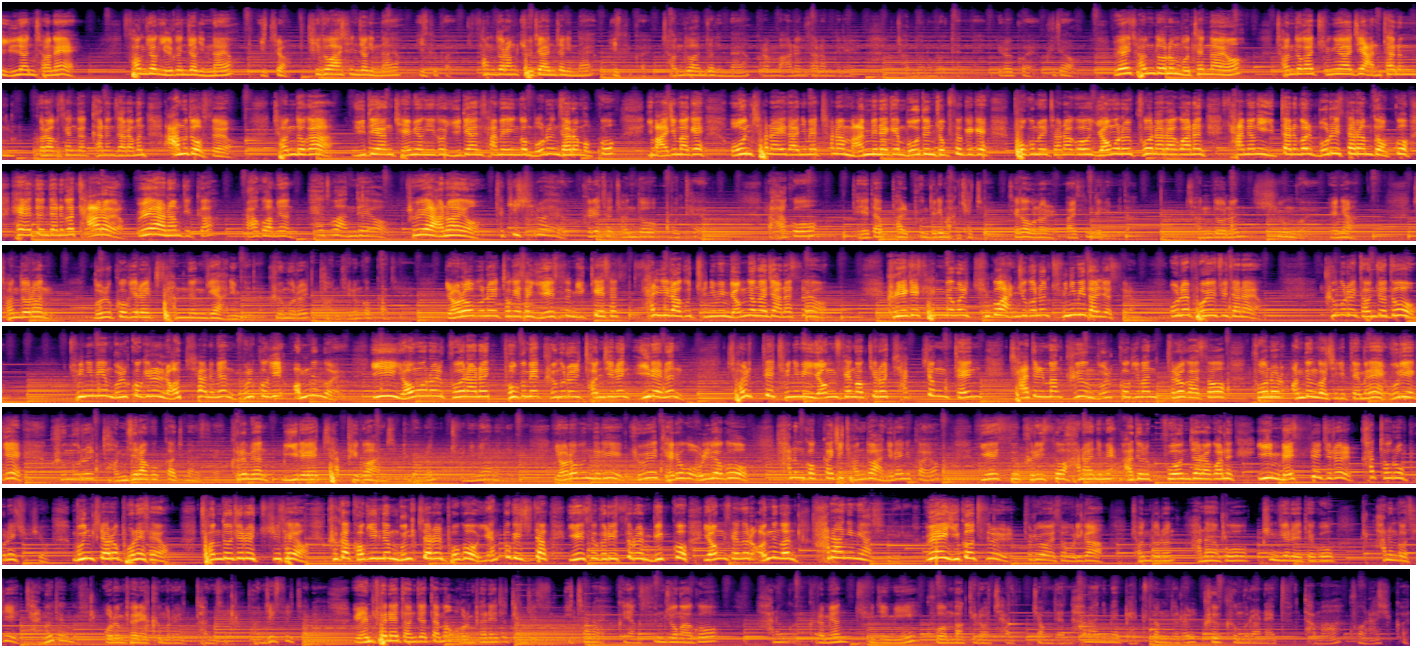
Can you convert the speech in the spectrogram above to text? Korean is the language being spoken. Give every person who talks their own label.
Speaker 1: 1년 전에 성경 읽은 적 있나요? 있죠. 기도하신 적 있나요? 있을 거예요. 성도랑 교제한 적 있나요? 있을 거예요. 전도한 적 있나요? 그럼 많은 사람들이 아, 전도는 못했네 이럴 거예요. 그죠? 왜 전도는 못했나요? 전도가 중요하지 않다는 거라고 생각하는 사람은 아무도 없어요. 전도가 위대한 계명이고 위대한 사명인 건 모르는 사람 없고 이 마지막에 온 천하에 다니며 천하 만민에게 모든 족속에게 복음을 전하고 영혼을 구원하라고 하는 사명이 있다는 걸 모를 사람도 없고 해야 된다는 거 다 알아요. 왜 안 합니까? 라고 하면 해도 안 돼요. 교회 안 와요. 듣기 싫어해요. 그래서 전도 못 해요. 라고 대답할 분들이 많겠죠. 제가 오늘 말씀드립니다. 전도는 쉬운 거예요. 왜냐? 전도는 물고기를 잡는 게 아닙니다. 그물을 던지는 것까지예요. 여러분을 통해서 예수 믿게 해서 살리라고 주님이 명령하지 않았어요. 그에게 생명을 주고 안 주고는 주님이 달렸어요. 오늘 보여주잖아요. 그물을 던져도 주님이 물고기를 넣지 않으면 물고기 없는 거예요. 이 영혼을 구원하는 복음의 그물을 던지는 일에는 절대 주님이 영생 얻기로 작정된 자들만 그 물고기만 들어가서 구원을 얻는 것이기 때문에 우리에게 그물을 던지라고까지만 했어요. 그러면 미래에 잡히고 안 잡히고 여러분들이 교회 데려고 오려고 하는 것까지 전도 아니라니까요. 예수 그리스도 하나님의 아들 구원자라고 하는 이 메시지를 카톡으로 보내십시오. 문자로 보내세요. 전도지를 주세요. 그가 거기 있는 문자를 보고 행복의 시작 예수 그리스도를 믿고 영생을 얻는 건 하나님이 하실 일이에요. 왜 이것을 두려워해서 우리가 전도는 안 하고 핑계를 대고 하는 것이 잘못된 것이에요. 오른편에 그물을 던지라. 던질 수 있잖아요. 왼편에 던졌다면 오른편에도 던질 수 있잖아요. 그냥 순종하고 하는 거예요. 그러면 주님이 구원받기로 작정된 하나님의 백성들을 그 그물 안에 담아 구원하실 거예요.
